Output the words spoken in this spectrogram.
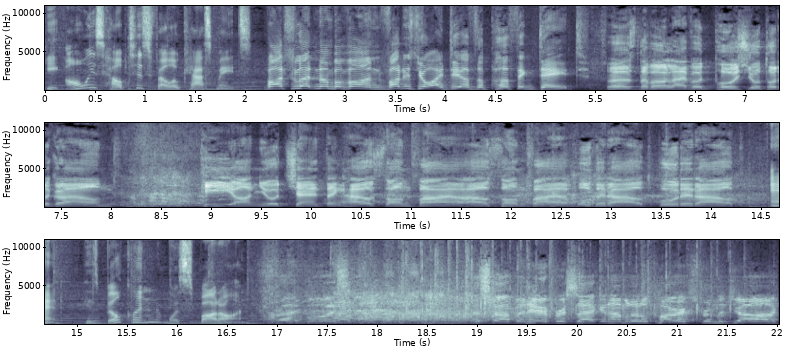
he always helped his fellow castmates. Bachelorette number one, what is your idea of the perfect date? First of all, I would push you to the ground. Pee on you, chanting, House on fire, house on fire, put it out, put it out. And his Bill Clinton was spot on. All right, boys. Let's stop in here for a second. I'm a little parched from the jog.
